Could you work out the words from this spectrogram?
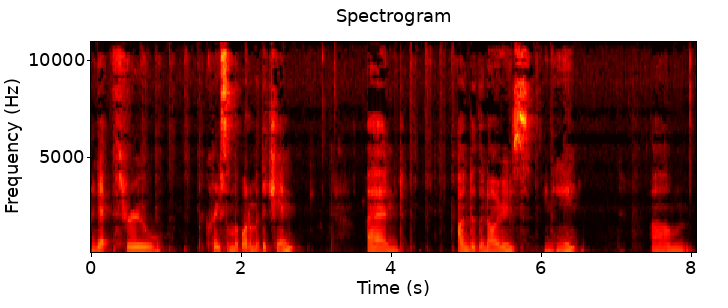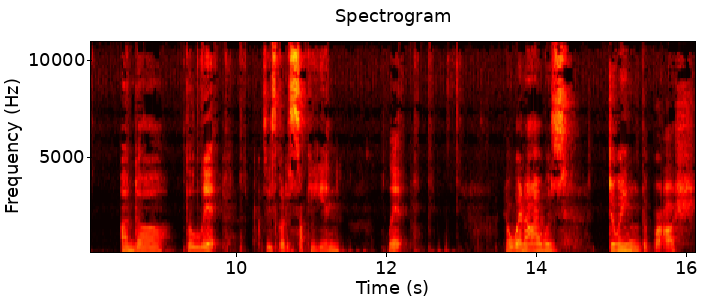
I get through the crease on the bottom of the chin and under the nose in here, um, under the lip, because he's got a sucky in lip. Now when I was doing the brush,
